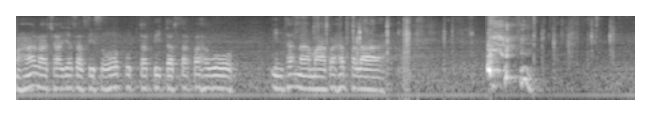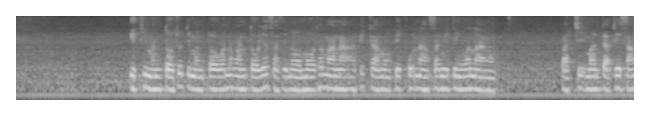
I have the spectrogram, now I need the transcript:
มหาราชายสัสสิโสปุตตปิตัสสะพะหะโวอินทนามาพหพลา อิทธิมันโตชุติมันโตวันวันโตยัสสสิโนโมทมานาอภิกามงปิกุนางสมิติงวนัง ปัจจิมันจะทิสัง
